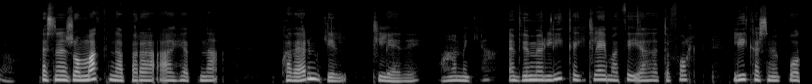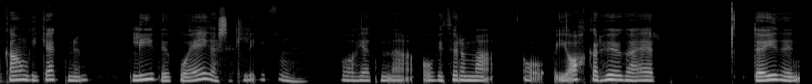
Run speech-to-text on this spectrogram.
Já. þess vegna er svo magna bara að hérna hvað er mikil gleði og hamingja en við mögum líka ekki gleyma því að þetta er fólk líka sem er búið að gangi gegnum lífið, búið að eiga sitt líf Mm. og hérna og við þurfum að og í okkar huga er dauðin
